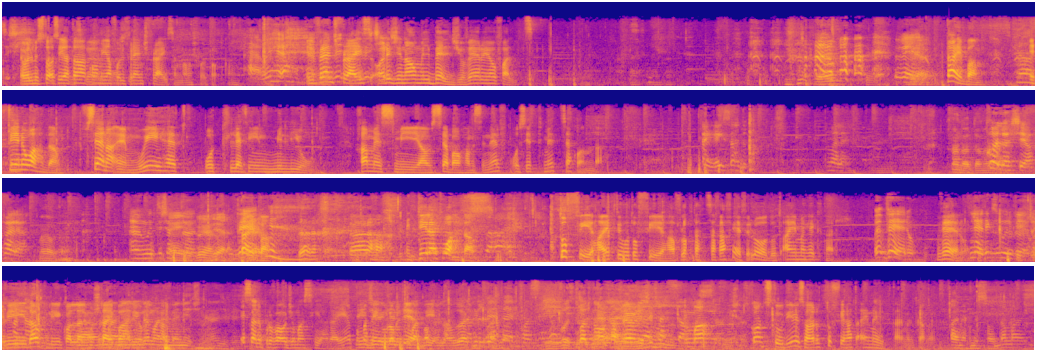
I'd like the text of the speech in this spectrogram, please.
Jew il-mistoqsija tagħkom hija fuq il-French fries imma mhux fuq il-popcorn. Eh, Il-French fries oriġinaw mill-Belġju, veru jew falz? Veru. Tajba. It-tieni waħda. F'sena hemm 31 miljun 557,600 sekonda. Ejja, jisaħdu. Mela. Kollox ja, fara. Minti xabta. Tajba. Dara. Dara. Tielet wahda. Tuffiħa, jek tiħu tuffiħa, flok tazza kafe fil-ħodu tqajmek iktar. Veru. Veru. Le, dik zgur veru. Li dawk li kollha li mhux tajba li ma nemmenix. Issa nippruvaw ġimgħa sħiħa tajjeb, ma tgħidu l Imma kont studji li saru t-tuffiħa tqajmek iktar mill-kafe. Tqajmek mis-sodda ma.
